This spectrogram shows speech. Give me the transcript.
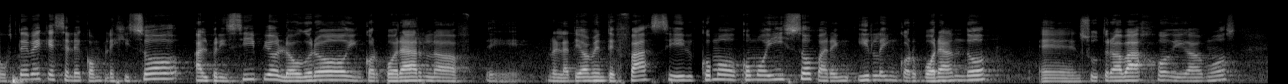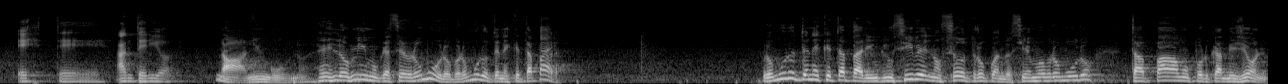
usted ve que se le complejizó al principio, logró incorporarla eh, relativamente fácil. ¿Cómo, ¿Cómo hizo para irle incorporando en su trabajo, digamos, este, anterior? No, ninguno. Es lo mismo que hacer bromuro. Bromuro tenés que tapar. Bromuro tenés que tapar. Inclusive nosotros cuando hacíamos bromuro tapábamos por camellón.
